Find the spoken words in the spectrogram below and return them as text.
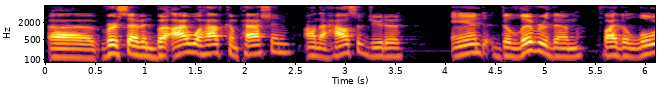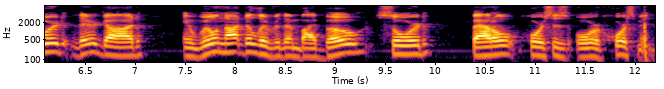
uh, verse 7 But I will have compassion on the house of Judah and deliver them by the Lord their God, and will not deliver them by bow, sword, battle, horses, or horsemen.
